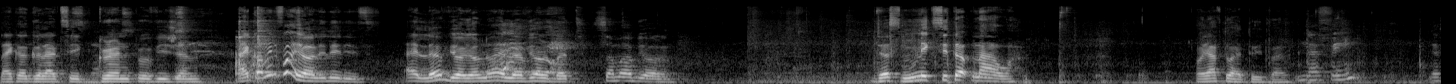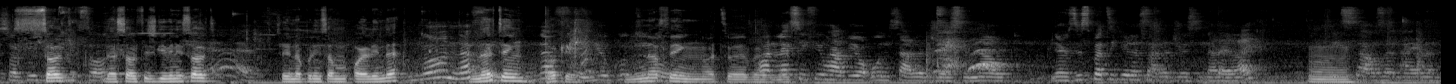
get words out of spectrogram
Like a girl had say grand provision. I coming for y'all, ladies. I love y'all. Y'all know I love y'all, but some of y'all just mix it up now. What you have to add to it, Val? Nothing. The salt is Salt. giving it salt. The saltfish giving it salt. Yes. So you're not putting some oil in there? No, nothing. Nothing. Okay. Good to Nothing whatsoever. Unless if you have your own salad dressing. Now, there's this particular salad dressing that I like. Mm. It's Thousand Island.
